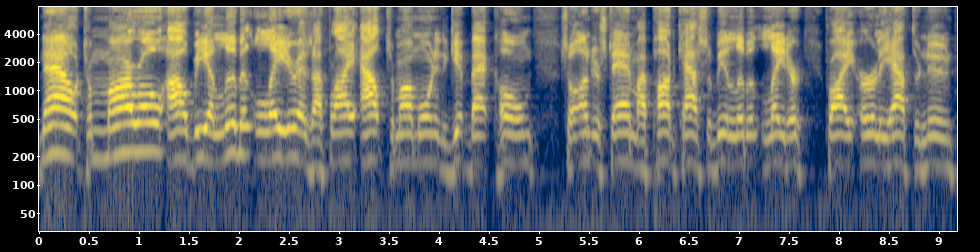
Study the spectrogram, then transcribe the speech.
Now, tomorrow I'll be a little bit later as I fly out tomorrow morning to get back home. So understand my podcast will be a little bit later, probably early afternoon.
